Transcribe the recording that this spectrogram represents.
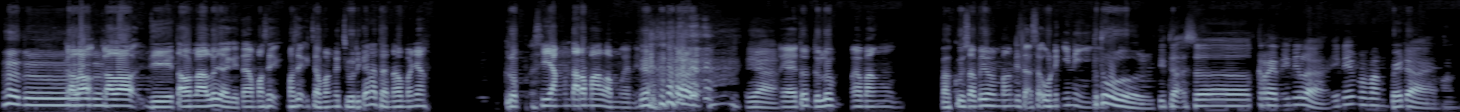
Aduh. Kalau kalau di tahun lalu ya kita masih masih zaman ngejuri kan ada namanya grup siang antar malam kan. Iya. Iya. Ya itu dulu memang bagus tapi memang tidak seunik ini. Betul, tidak sekeren inilah. Ini memang beda emang.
